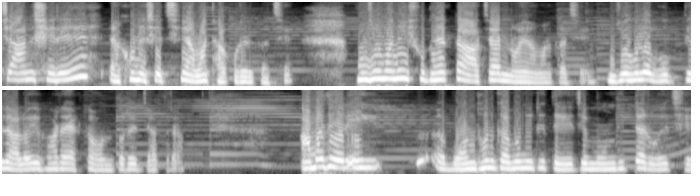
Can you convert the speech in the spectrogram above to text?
চান সেরে এখন এসেছি আমার ঠাকুরের কাছে। পুজো মানেই শুধু একটা আচার নয় আমার কাছে। পুজো হলো ভক্তির আলোয় ভরা একটা অন্তরের যাত্রা। আমাদের এই বন্ধন কমিউনিটিতে যে মন্দিরটা রয়েছে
